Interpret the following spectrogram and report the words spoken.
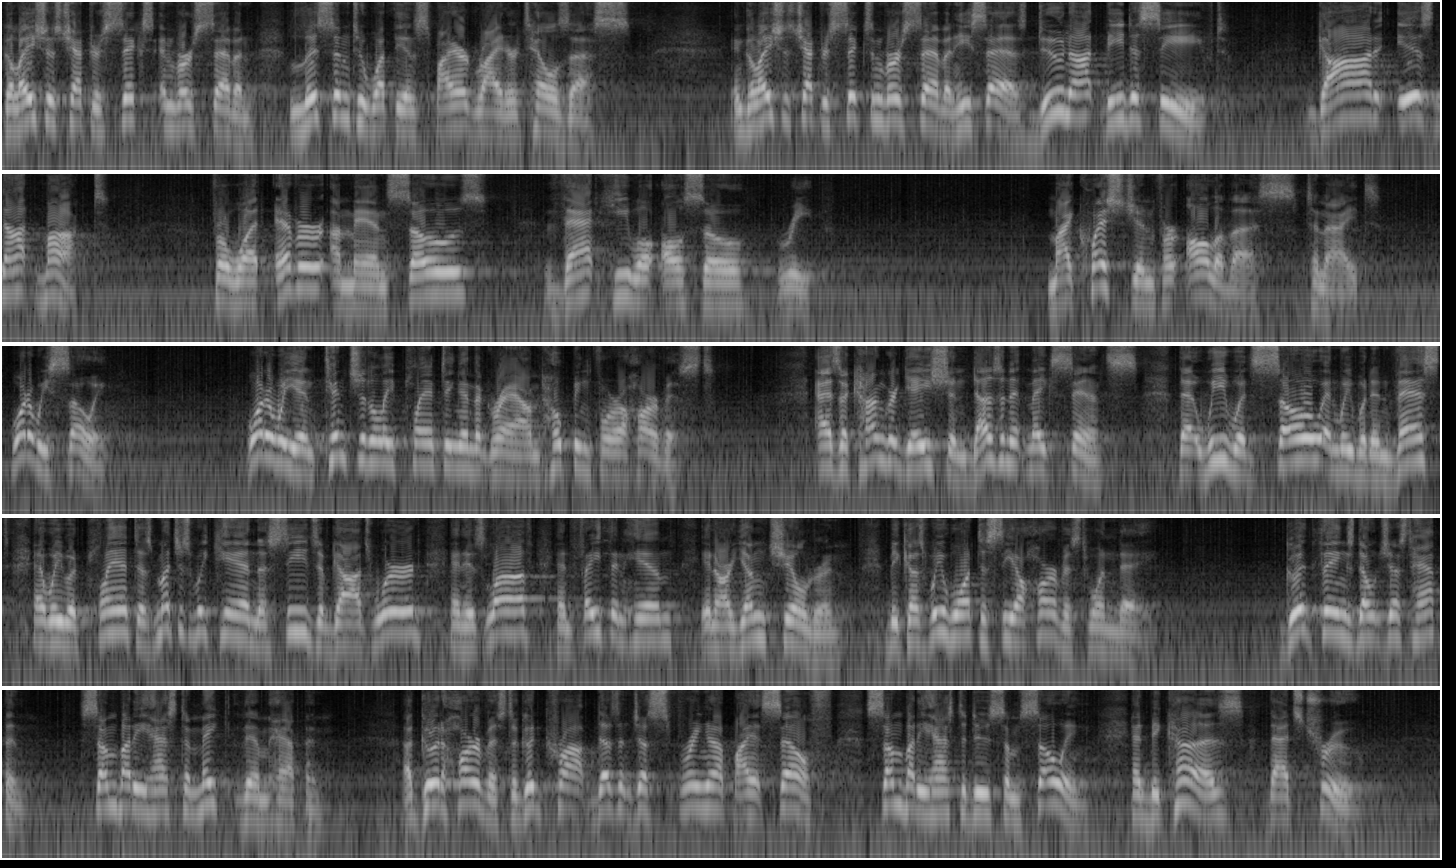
Galatians chapter 6 and verse 7. Listen to what the inspired writer tells us. In Galatians chapter 6 and verse 7, he says, Do not be deceived. God is not mocked. For whatever a man sows, that he will also reap. My question for all of us tonight what are we sowing? What are we intentionally planting in the ground, hoping for a harvest? As a congregation, doesn't it make sense that we would sow and we would invest and we would plant as much as we can the seeds of God's Word and His love and faith in Him in our young children because we want to see a harvest one day? Good things don't just happen. Somebody has to make them happen. A good harvest, a good crop doesn't just spring up by itself. Somebody has to do some sowing. And because that's true,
